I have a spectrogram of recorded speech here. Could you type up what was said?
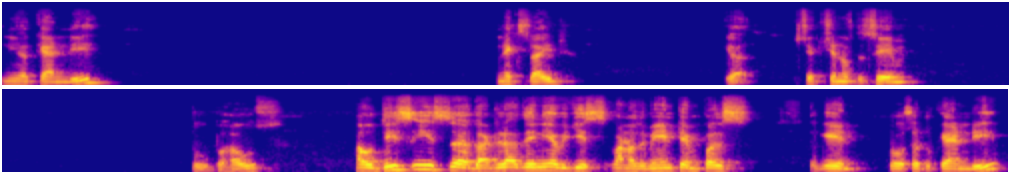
near Kandy. Next slide. Yeah, section of the same stupa house. Now this is uh, Gadaladeniya, which is one of the main temples, again closer to Kandy.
